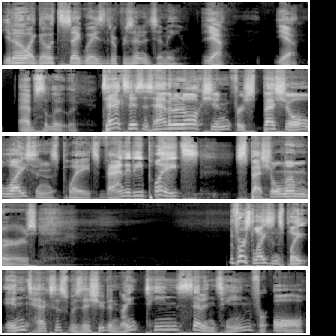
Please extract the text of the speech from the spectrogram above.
You know, I go with the segues that are presented to me. Yeah, yeah, absolutely. Texas is having an auction for special license plates, vanity plates, special numbers. The first license plate in Texas was issued in 1917 for all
